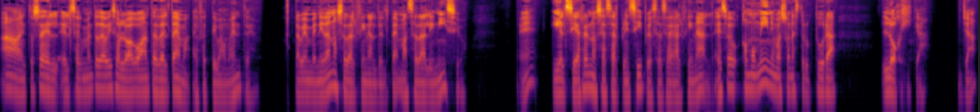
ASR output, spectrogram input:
Ah, entonces el, el segmento de aviso lo hago antes del tema. Efectivamente. La bienvenida no se da al final del tema, se da al inicio. ¿Eh? y el cierre no se hace al principio, se hace al final. Eso como mínimo es una estructura lógica, ¿ya?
